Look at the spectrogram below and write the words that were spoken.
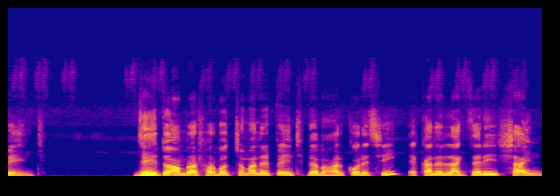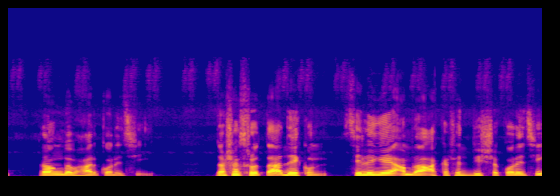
পেইন্ট। যেহেতু আমরা সর্বোচ্চ মানের পেইন্ট ব্যবহার করেছি, এখানে লাক্সারি শাইন রং ব্যবহার করেছি। দর্শক শ্রোতা, দেখুন সিলিংয়ে আমরা আকাশের দৃশ্য করেছি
